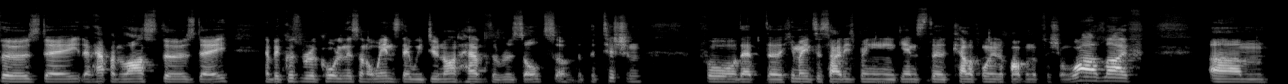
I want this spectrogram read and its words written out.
Thursday, that happened last Thursday. And because we're recording this on a Wednesday, we do not have the results of the petition for that the Humane Society is bringing against the California Department of Fish and Wildlife. Um,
